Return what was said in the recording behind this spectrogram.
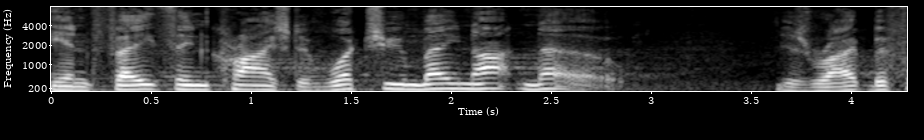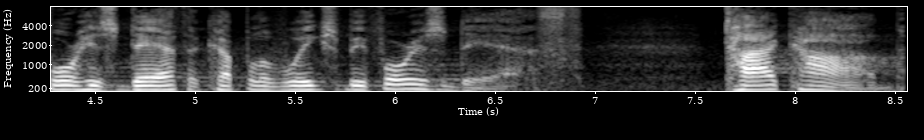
in faith in Christ. And what you may not know is right before his death, a couple of weeks before his death, Ty Cobb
